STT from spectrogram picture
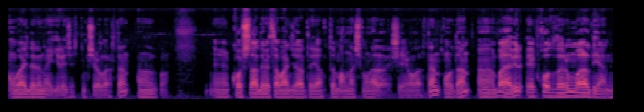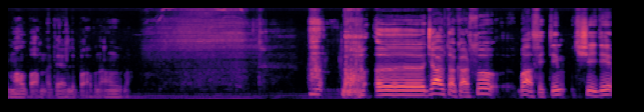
olaylarına girecektim şey olaraktan anladın mı? E, Koçlar'da ve Sabancılar'da yaptığım anlaşmalar şey olaraktan oradan e, baya bir e, kozlarım vardı yani mal bağımına, değerli bağımına anladın mı? Eee Cavit Akarsu bahsettiğim kişiydi.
